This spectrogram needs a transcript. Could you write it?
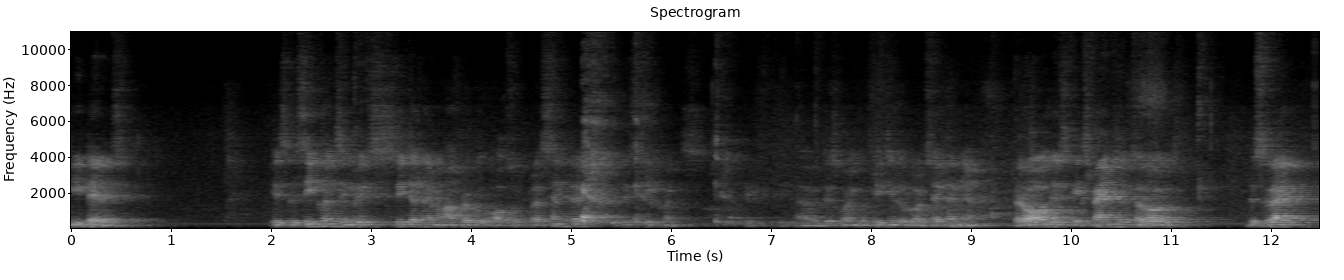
details is the sequence in which Sri Chaitanya Mahaprabhu also presented this sequence. If, uh, just going to teaching the Lord Chaitanya, where all these expansions are all described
